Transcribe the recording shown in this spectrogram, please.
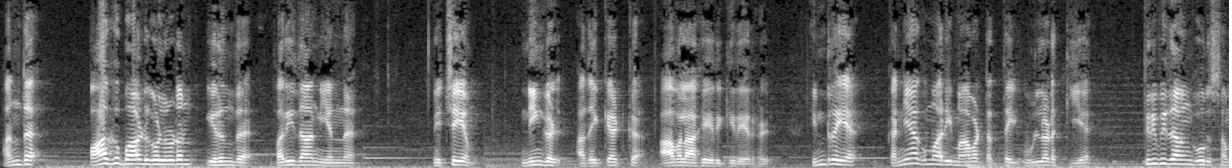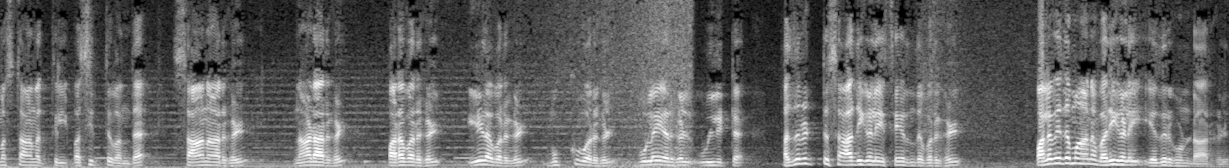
அந்த பாகுபாடுகளுடன் இருந்த வரிதான் என்ன? நிச்சயம் நீங்கள் அதை கேட்க ஆவலாக இருக்கிறீர்கள். இன்றைய கன்னியாகுமரி மாவட்டத்தை உள்ளடக்கிய திருவிதாங்கூர் சமஸ்தானத்தில் வசித்து வந்த சானார்கள் நாடார்கள் பறவர்கள் ஈழவர்கள் முக்குவர்கள் புலையர்கள் உள்ளிட்ட பதினெட்டு சாதிகளை சேர்ந்தவர்கள் பலவிதமான வரிகளை எதிர்கொண்டார்கள்.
